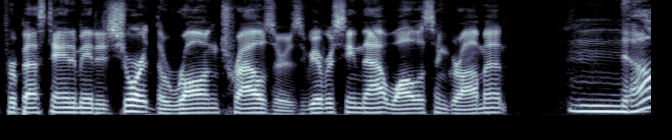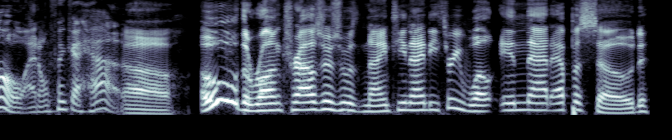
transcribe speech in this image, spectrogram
for best animated short. The Wrong Trousers. Have you ever seen that? Wallace and Gromit. No, I don't think I have. Oh, oh, the wrong trousers was 1993. Well, in that episode,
